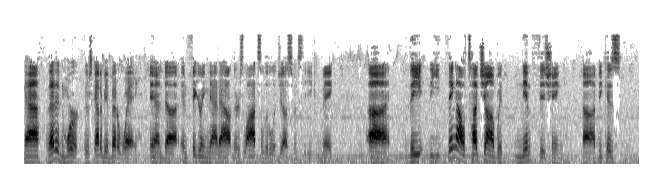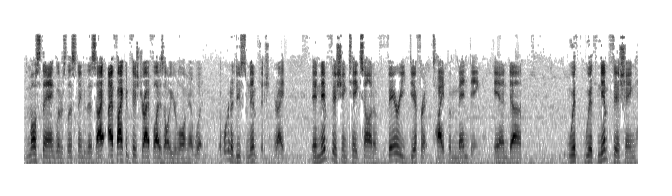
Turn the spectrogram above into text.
nah, that didn't work. There's got to be a better way, and uh, and figuring that out. There's lots of little adjustments that you can make. Uh, the the thing I'll touch on with nymph fishing, uh, because most of the anglers listening to this, I, if I could fish dry flies all year long, I would. But we're going to do some nymph fishing, right? And nymph fishing takes on a very different type of mending. And uh, with with nymph fishing,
